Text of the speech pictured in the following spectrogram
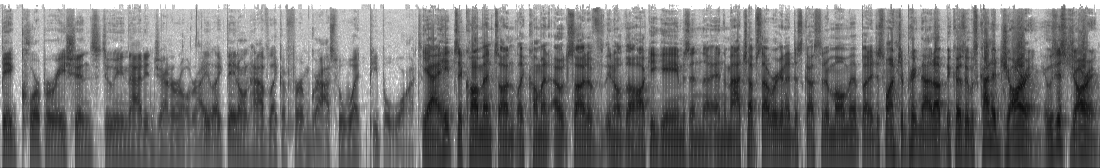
big corporations doing that in general right like they don't have like a firm grasp of what people want Yeah, I hate to comment on like comment outside of you know the hockey games and the and the matchups that we're gonna discuss in a moment, but I just wanted to bring that up because it was kind of jarring. It was just jarring,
